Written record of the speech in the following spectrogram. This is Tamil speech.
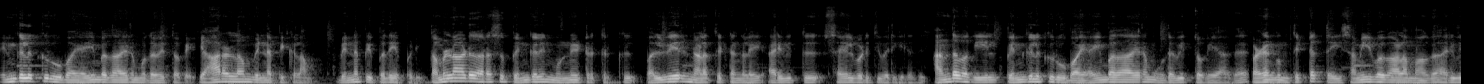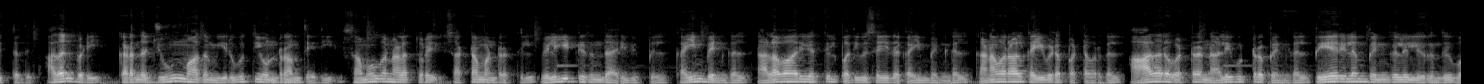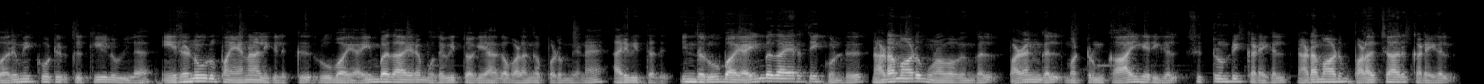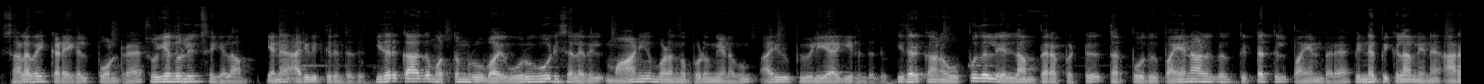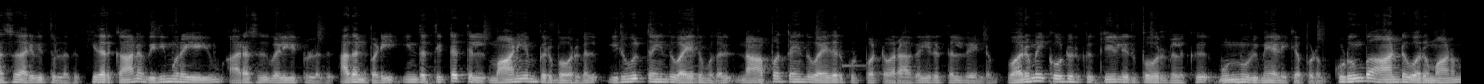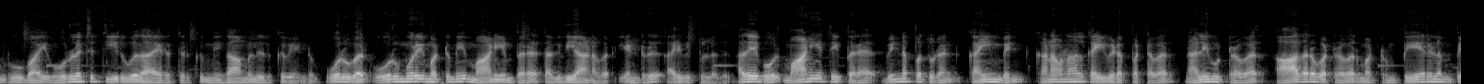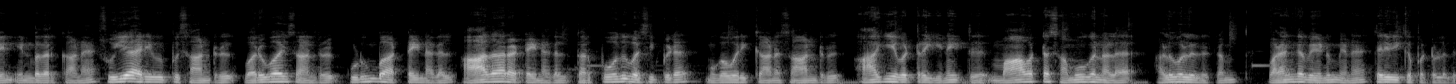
பெண்களுக்கு ரூபாய் ஐம்பதாயிரம் உதவித்தொகை யாரெல்லாம் விண்ணப்பிக்கலாம்? விண்ணப்பிப்பது எப்படி? தமிழ்நாடு அரசு பெண்களின் முன்னேற்றத்திற்கு பல்வேறு நலத்திட்டங்களை அறிவித்து செயல்படுத்தி வருகிறது. அந்த வகையில் பெண்களுக்கு ரூபாய் ஐம்பதாயிரம் உதவித்தொகையாக வழங்கும் திட்டத்தை சமீப காலமாக அறிவித்தது. அதன்படி கடந்த ஜூன் மாதம் இருபத்தி ஒன்றாம் தேதி சமூக நலத்துறை சட்டமன்றத்தில் வெளியிட்டிருந்த அறிவிப்பில் கைம்பெண்கள் நலவாரியத்தில் பதிவு செய்த கைம்பெண்கள் கணவரால் கைவிடப்பட்டவர்கள் ஆதரவற்ற நலிவுற்ற பெண்கள் பேரிளம் பெண்களில் இருந்து வறுமை கோட்டில் கோட்டிற்கு கீழ் உள்ள இருநூறு பயனாளிகளுக்கு ரூபாய் ஐம்பதாயிரம் உதவித்தொகையாக வழங்கப்படும் என அறிவித்தது. இந்த ரூபாய் ஐம்பதாயிரத்தை கொண்டு நடமாடும் உணவகங்கள் பழங்கள் மற்றும் காய்கறிகள் சிற்றுண்டி கடைகள் நடமாடும் பழச்சாறு கடைகள் சலவை கடைகள் போன்ற சுயதொழில் செய்யலாம் என அறிவித்திருந்தது. இதற்காக மொத்தம் ரூபாய் ஒரு கோடி செலவில் மானியம் வழங்கப்படும் எனவும் அறிவிப்பு வெளியாகியிருந்தது. இதற்கான ஒப்புதல் எல்லாம் பெறப்பட்டு தற்போது பயனாளர்கள் திட்டத்தில் பயன்பெற விண்ணப்பிக்கலாம் என அரசு அறிவித்துள்ளது. இதற்கான விதிமுறையையும் அரசு வெளியிட்டுள்ளது. அதன்படி இந்த திட்டத்தில் மானியம் பெறுபவர்கள் இருபத்தைந்து வயது முதல் நாற்பத்தைந்து வயதிற்குட்பட்டவராக இருத்தல் வேண்டும். வறுமை கோட்டிற்கு கீழ் இருப்பவர்களுக்கு முன்னுரிமை அளிக்கப்படும். குடும்ப ஆண்டு வருமானம் ரூபாய் ஒரு லட்சத்தி இருபதாயிரத்திற்கு மிகாமல் இருக்க வேண்டும். ஒருவர் ஒரு முறை மட்டுமே மானியம் பெற தகுதியானவர் என்று அறிவித்துள்ளது. அதேபோல் மானியத்தை பெற விண்ணப்பத்துடன் கைம்பெண் கணவனால் கைவிடப்பட்டவர் நலிவுற்றவர் ஆதரவற்றவர் மற்றும் பேரிளம் பெண் என்பதற்கான சுய அறிவிப்பு சான்று வருவாய் சான்று குடும்ப அட்டை நகல் ஆதார் அட்டை நகல் தற்போது வசிப்பிட முகவரிக்கான சான்று ஆகியவற்றை இணைத்து மாவட்ட சமூக நல அலுவலரிடம் வழங்க வேண்டும் என தெரிவிக்கப்பட்டுள்ளது.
